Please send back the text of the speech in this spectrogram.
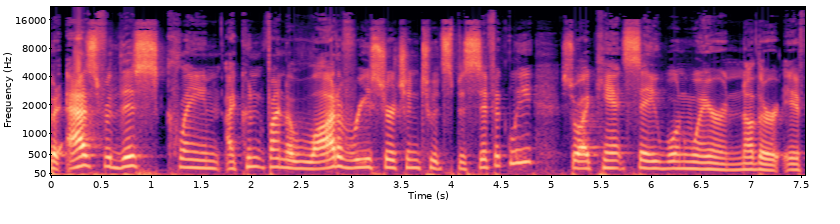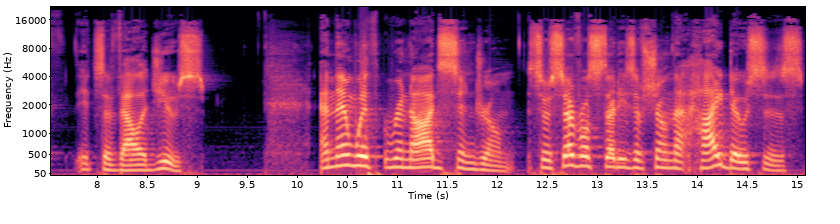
But as for this claim, I couldn't find a lot of research into it specifically, so I can't say one way or another if it's a valid use. And then with Raynaud syndrome. So several studies have shown that high doses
